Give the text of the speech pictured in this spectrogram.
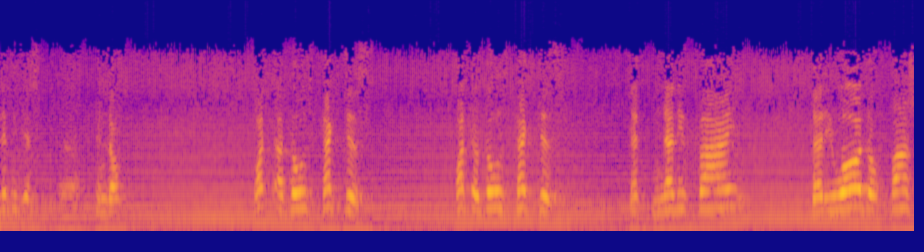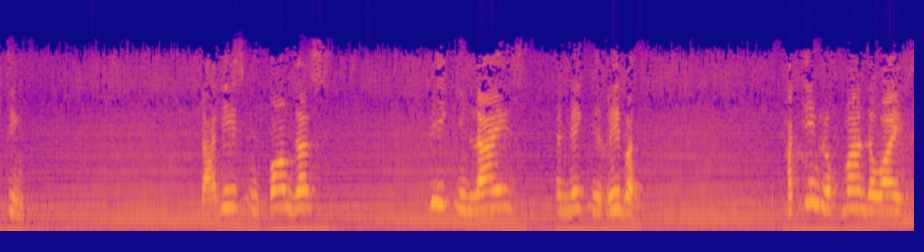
let me just uh, end off. What are those factors? What are those factors that nullify the reward of fasting? The hadith informs us speaking lies and making ghibat. Hakim Luqman the wise,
